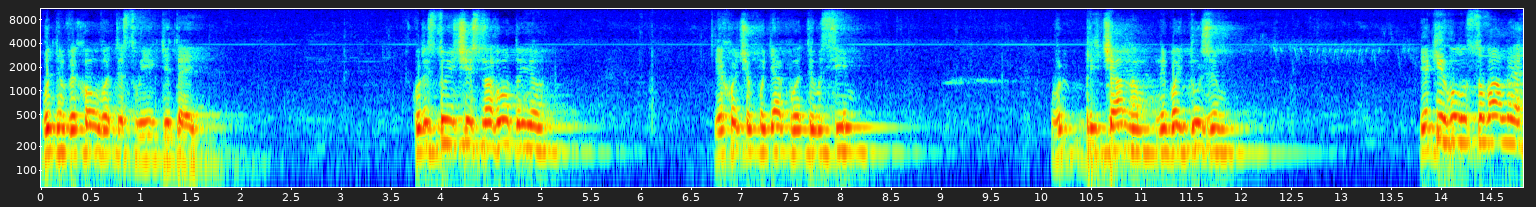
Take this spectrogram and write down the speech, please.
будемо виховувати своїх дітей. Користуючись нагодою, я хочу подякувати усім брічанам, небайдужим, які голосували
